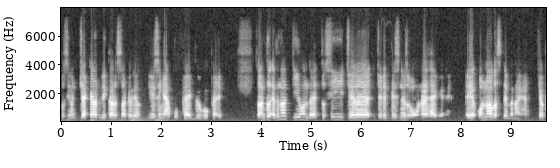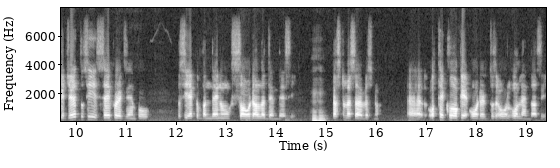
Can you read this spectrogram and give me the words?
ਤੁਸੀਂ ਹੁਣ ਚੈੱਕ ਆਊਟ ਵੀ ਕਰ ਸਕਦੇ ਹੋ using Apple Pay Google Pay. So uncle ਇਹਦੇ ਨਾਲ ਕੀ ਹੁੰਦਾ ਹੈ? ਤੁਸੀਂ ਜਿਹੜੇ ਜਿਹੜੇ ਬਿਜ਼ਨਸ ਓਨਰ ਹੈਗੇ ਨੇ ਇਹ ਉਹਨਾਂ ਵਾਸਤੇ ਬਣਾਇਆ ਕਿਉਂਕਿ ਜੇ ਤੁਸੀਂ ਸੇ ਫॉर ਐਗਜ਼ਾਮਪਲ ਤੁਸੀਂ ਇੱਕ ਬੰਦੇ ਨੂੰ 100 ਡਾਲਰ ਦਿੰਦੇ ਸੀ ਹੂੰ ਹੂੰ। ਕਸਟਮਰ ਸਰਵਿਸ ਨੂੰ ਉੱਥੇ ਖਲੋ ਕੇ ਆਰਡਰ ਤੁਸੀਂ ਉਹ ਉਹ ਲੈਂਦਾ ਸੀ।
